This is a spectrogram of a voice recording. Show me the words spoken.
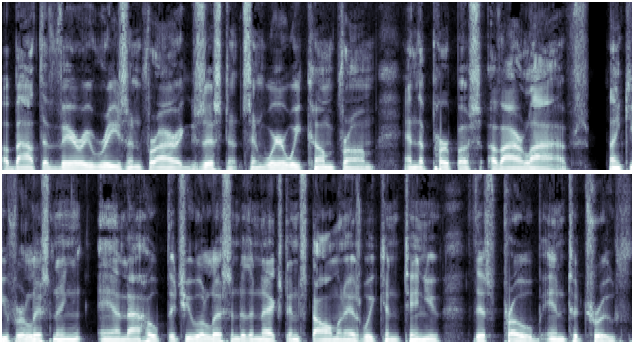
about the very reason for our existence and where we come from and the purpose of our lives. Thank you for listening, and I hope that you will listen to the next installment as we continue this probe into truth.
